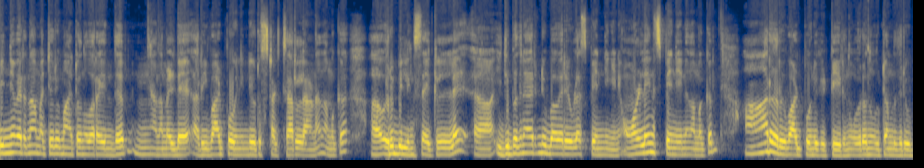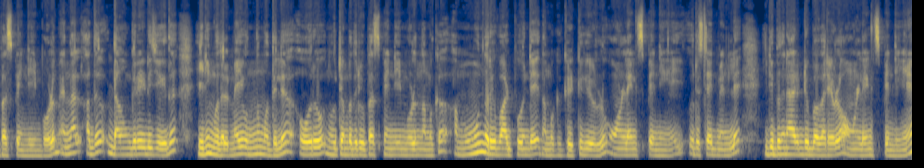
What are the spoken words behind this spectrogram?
പിന്നെ വരുന്ന മറ്റൊരു മാറ്റം എന്ന് പറയുന്നത് നമ്മളുടെ റിവാർഡ് പോയിന്റിന്റെ ഒരു സ്ട്രക്ചറിലാണ് നമുക്ക് ഒരു ബില്ലിംഗ് സൈക്കിളിൽ ഇരുപതിനായിരം രൂപ വരെയുള്ള സ്പെൻഡിങ്ങിന് ഓൺലൈൻ സ്പെൻഡിങ്ങിന് നമുക്ക് ആറ് റിവാർഡ് പോയിന്റ് കിട്ടിയിരുന്നു. ഓരോ നൂറ്റമ്പത് രൂപ സ്പെൻഡ് ചെയ്യുമ്പോഴും. എന്നാൽ അത് ഡൗൺഗ്രേഡ് ചെയ്ത് ഇനി മുതൽ മെയ് ഒന്ന് മുതൽ ഓരോ നൂറ്റമ്പത് രൂപ സ്പെൻഡ് ചെയ്യുമ്പോഴും നമുക്ക് മൂന്ന് റിവാർഡ് പോയിന്റ് നമുക്ക് കിട്ടുകയുള്ളൂ ഓൺലൈൻ സ്പെൻഡിങ് ഒരു സ്റ്റേറ്റ്മെന്റിൽ ഇരുപതിനായിരം രൂപ വരെയുള്ള ഓൺലൈൻ സ്പെൻഡിങ്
